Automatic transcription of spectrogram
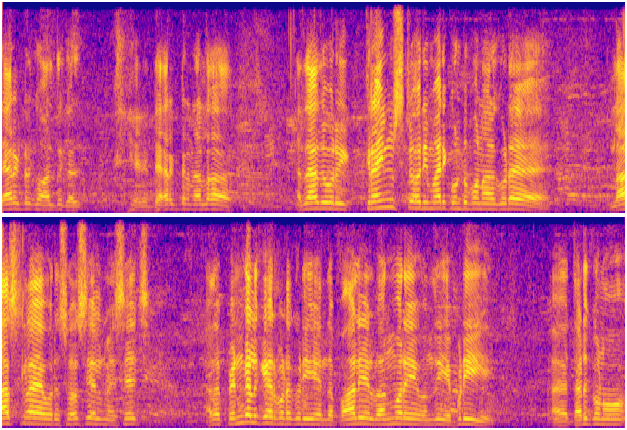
டேரக்டருக்கு வாழ்த்துக்கள். டேரக்டர் நல்லா அதாவது ஒரு க்ரைம் ஸ்டோரி மாதிரி கொண்டு போனால் கூட லாஸ்ட்டில் ஒரு சோஷியல் மெசேஜ் அதை பெண்களுக்கு ஏற்படக்கூடிய இந்த பாலியல் வன்முறையை வந்து எப்படி தடுக்கணும்?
